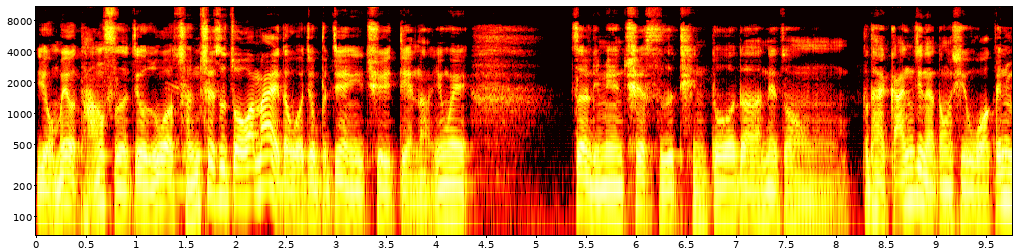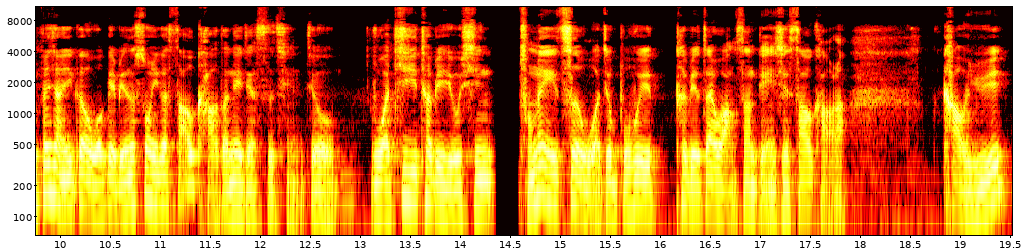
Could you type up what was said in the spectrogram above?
有没有堂食。就如果纯粹是做外卖的，我就不建议去点了，因为这里面确实挺多的那种不太干净的东西。我跟你们分享一个，我给别人送一个烧烤的那件事情，就我记忆特别犹新。从那一次，我就不会特别在网上点一些烧烤了。烤鱼，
